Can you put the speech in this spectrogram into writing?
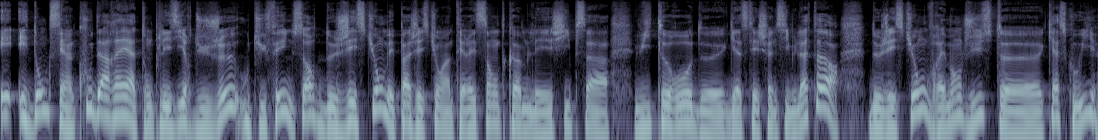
Et, et, donc, c'est un coup d'arrêt à ton plaisir du jeu où tu fais une sorte de gestion, mais pas gestion intéressante comme les chips à 8 euros de Gas Station Simulator, de gestion vraiment juste euh, casse-couille,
